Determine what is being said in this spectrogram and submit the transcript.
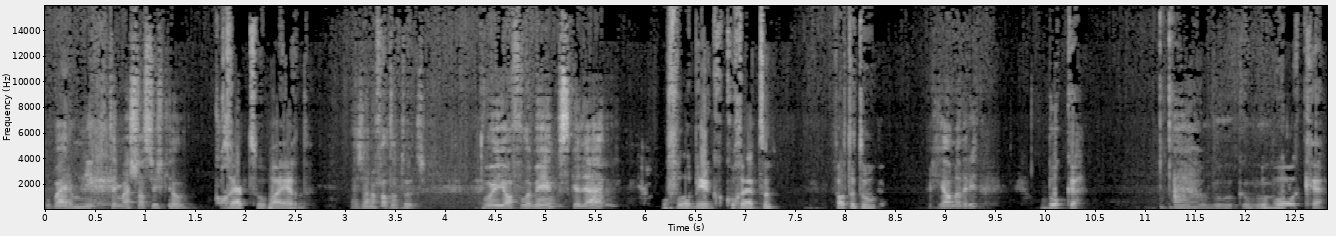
O Bayern Munique tem mais sócios que ele. Correto, o Bayern. Mas já não faltam todos. Vou aí ao Flamengo, se calhar. O Flamengo, correto. Falta tu. Real Madrid. Boca. Ah, o Boca, o O Boca.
